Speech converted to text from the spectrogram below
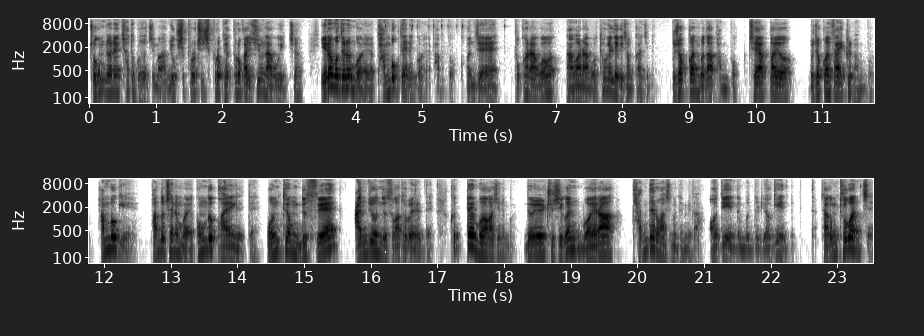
조금 전에 차트 보셨지만 60% 70% 100%까지 수익 나고 있죠. 이런 것들은 뭐예요? 반복되는 거예요. 반복. 언제 북한하고 남한하고 통일되기 전까지는 무조건 뭐다 반복. 제약바이오 무조건 사이클 반복. 반복이에요. 반도체는 뭐예요? 공급 과잉일 때 온통 뉴스에 안 좋은 뉴스가 도배될 때 그때 모아가시는 거예요. 늘 주식은 뭐해라 반대로 하시면 됩니다. 어디에 있는 분들 여기에 있는 분들. 자 그럼 두 번째.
